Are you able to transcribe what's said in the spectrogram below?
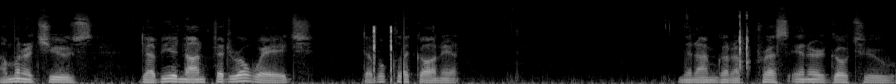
I'm going to choose W non-federal wage, double click on it. Then I'm going to press enter, go to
